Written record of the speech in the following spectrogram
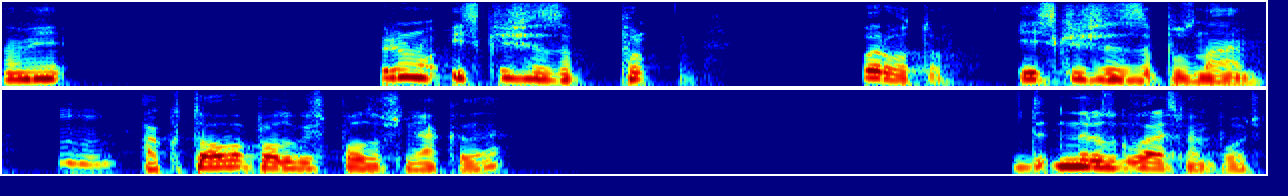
Ами, примерно, искаш да зап... Първото, искаш да се запознаем. Мгм. Ако този въпрос го използваш някъде, не разговаряй с мен повече.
